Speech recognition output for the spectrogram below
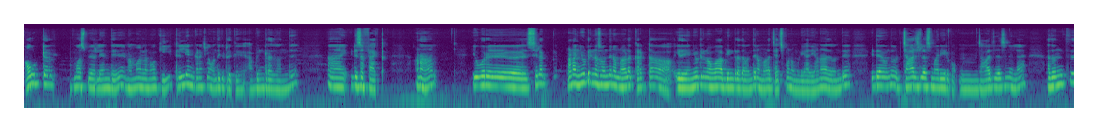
அவுட்டர் அட்மாஸ்பியர்லேருந்து நம்மளை நோக்கி ட்ரில்லியன் கணக்கில் வந்துக்கிட்டு இருக்கு அப்படின்றது வந்து இட் இஸ் அ ஃபேக்ட் ஆனால் ஒரு சில ஆனால் நியூட்ரினோஸ் வந்து நம்மளால் கரெக்டாக இது நியூட்ரினோவா அப்படின்றத வந்து நம்மளால் ஜட்ஜ் பண்ண முடியாது. ஏன்னா அது வந்து இது வந்து ஒரு சார்ஜ்லெஸ் மாதிரி இருக்கும். சார்ஜ்லெஸ்னு இல்லை. அது வந்து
